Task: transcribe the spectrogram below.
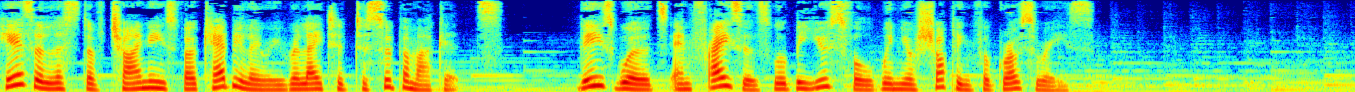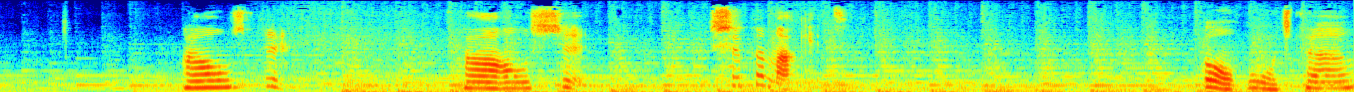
Here's a list of Chinese vocabulary related to supermarkets. These words and phrases will be useful when you're shopping for groceries. 超市，超市，supermarket。购物车，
